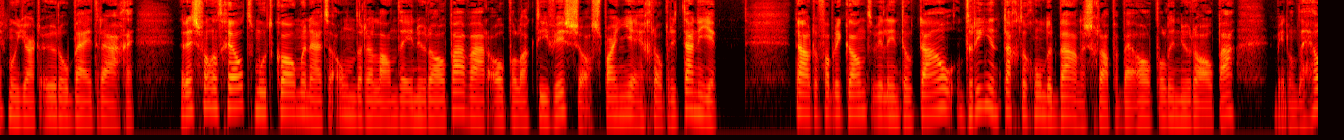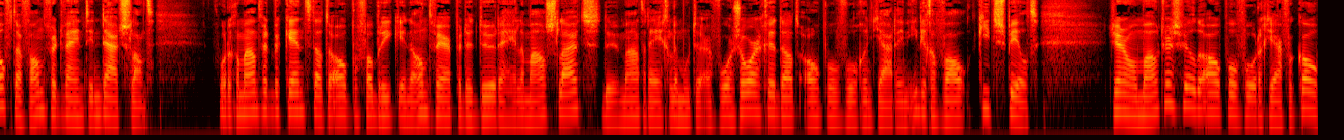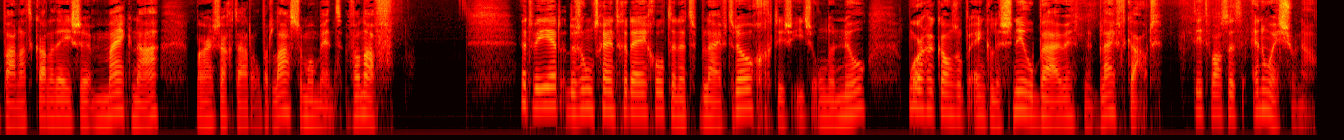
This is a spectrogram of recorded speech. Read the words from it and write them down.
miljard euro bijdragen. De rest van het geld moet komen uit de andere landen in Europa waar Opel actief is, zoals Spanje en Groot-Brittannië. De autofabrikant wil in totaal 8300 banen schrappen bij Opel in Europa. Middel de helft daarvan verdwijnt in Duitsland. Vorige maand werd bekend dat de Opel-fabriek in Antwerpen de deuren helemaal sluit. De maatregelen moeten ervoor zorgen dat Opel volgend jaar in ieder geval kiet speelt. General Motors wilde Opel vorig jaar verkopen aan het Canadese Magna, maar zag daar op het laatste moment vanaf. Het weer, de zon schijnt geregeld en het blijft droog. Het is iets onder nul. Morgen kans op enkele sneeuwbuien. Het blijft koud. Dit was het NOS Journaal.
